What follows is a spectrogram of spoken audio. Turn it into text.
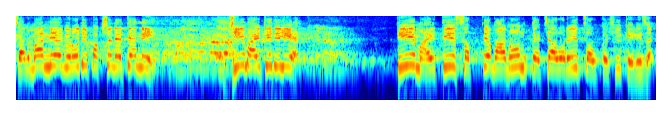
सन्मान्य विरोधी पक्ष नेत्यांनी जी माहिती दिली आहे ती माहिती सत्य मानून त्याच्यावरही चौकशी केली जाईल.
